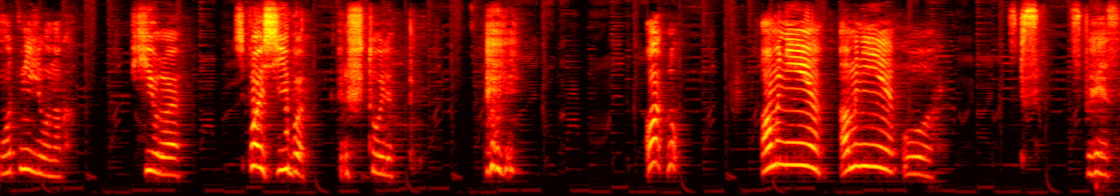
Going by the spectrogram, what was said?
Вот миллионок. Хира. Спасибо. Что ли? Он, ну... А мне? А мне? О. Спс. Спс.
